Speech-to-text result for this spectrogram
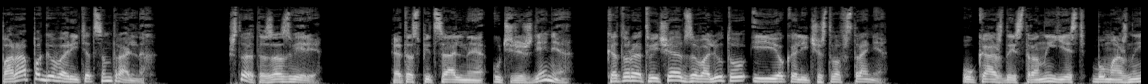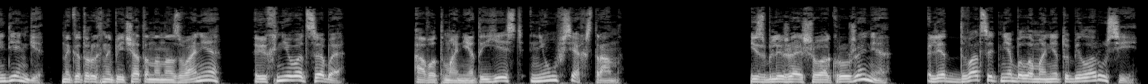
Пора поговорить о центральных. Что это за звери? Это специальные учреждения, которые отвечают за валюту и ее количество в стране. У каждой страны есть бумажные деньги, на которых напечатано название ихнего ЦБ. А вот монеты есть не у всех стран. Из ближайшего окружения лет 20 не было монет у Белоруссии,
